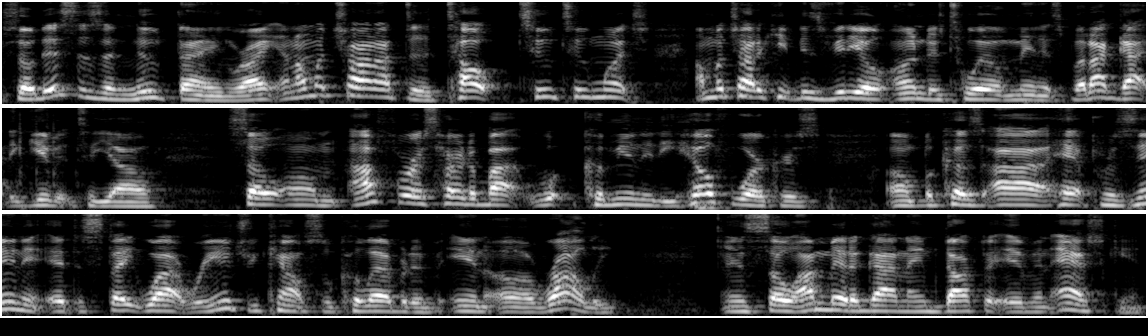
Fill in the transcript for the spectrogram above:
So this is a new thing, right? And I'm going to try not to talk too, too much. I'm going to try to keep this video under 12 minutes, but I got to give it to y'all. So um, I first heard about community health workers um, because I had presented at the statewide reentry council collaborative in uh, Raleigh. And so I met a guy named Dr. Evan Ashkin,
